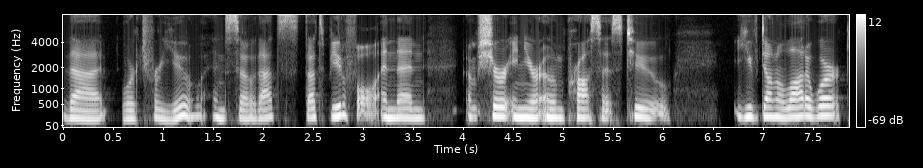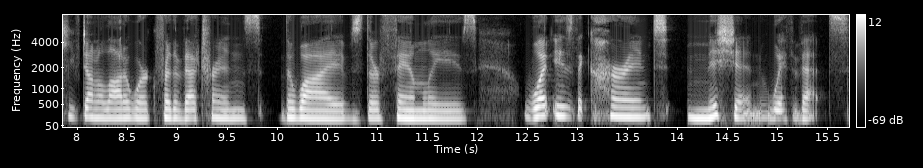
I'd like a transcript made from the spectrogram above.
that worked for you. And so that's that's beautiful. And then I'm sure in your own process too, you've done a lot of work. You've done a lot of work for the veterans, the wives, their families. What is the current mission with VETS?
